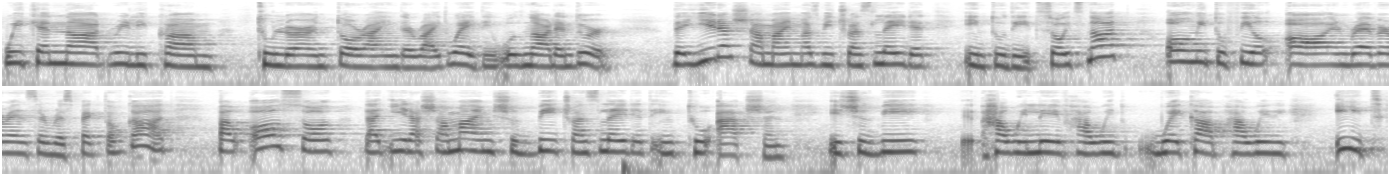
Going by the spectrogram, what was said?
we cannot really come to learn Torah in the right way. It will not endure. The Yira Shamayim must be translated into deeds. So it's not only to feel awe and reverence and respect of God, but also that Yira Shamayim should be translated into action. It should be how we live, how we wake up, how we eat,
